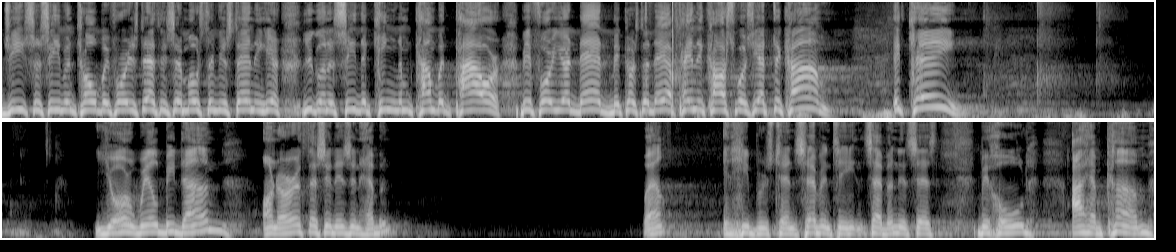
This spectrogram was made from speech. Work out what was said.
Jesus even told before his death, he said, Most of you standing here, you're going to see the kingdom come with power before you're dead because the day of Pentecost was yet to come. It came. Your will be done on earth as it is in heaven. Well, in Hebrews 10 17, 7, it says, Behold, I have come.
